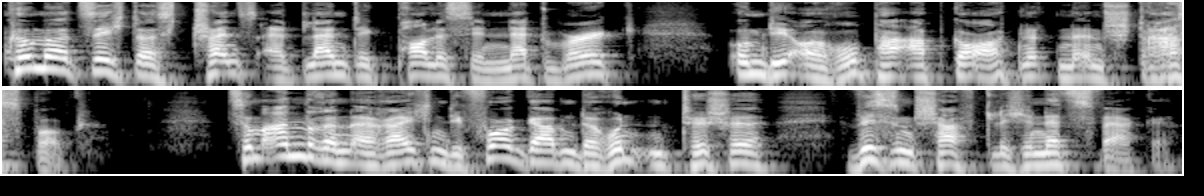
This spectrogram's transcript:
kümmert sich das Transatlantic Policy Network um die Europaabgeordneten in Straßburg. Zum anderen erreichen die Vorgaben der runden Tische wissenschaftliche Netzwerke.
